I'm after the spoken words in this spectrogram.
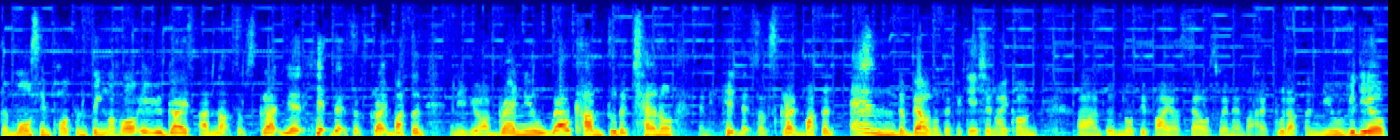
the most important thing of all, if you guys are not subscribed yet, hit that subscribe button. And if you are brand new, welcome to the channel and hit that subscribe button and the bell notification icon uh, to notify yourselves whenever I put up a new video.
